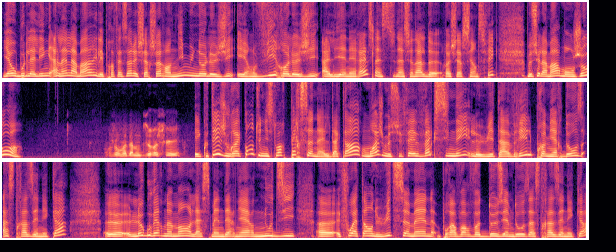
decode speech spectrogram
Il y a au bout de la ligne Alain Lamar, il est professeur et chercheur en immunologie et en virologie à l'INRS, l'Institut national de recherche scientifique. Monsieur Lamar, bonjour. Bonjour, Madame Durocher. Écoutez, je vous raconte une histoire personnelle, d'accord? Moi, je me suis fait vacciner le 8 avril, première dose AstraZeneca. Euh, le gouvernement, la semaine dernière, nous dit euh, il faut attendre huit semaines pour avoir votre deuxième dose AstraZeneca.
